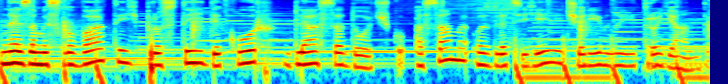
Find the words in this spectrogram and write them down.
незамисловатий, простий декор для садочку, а саме ось для цієї чарівної троянди.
